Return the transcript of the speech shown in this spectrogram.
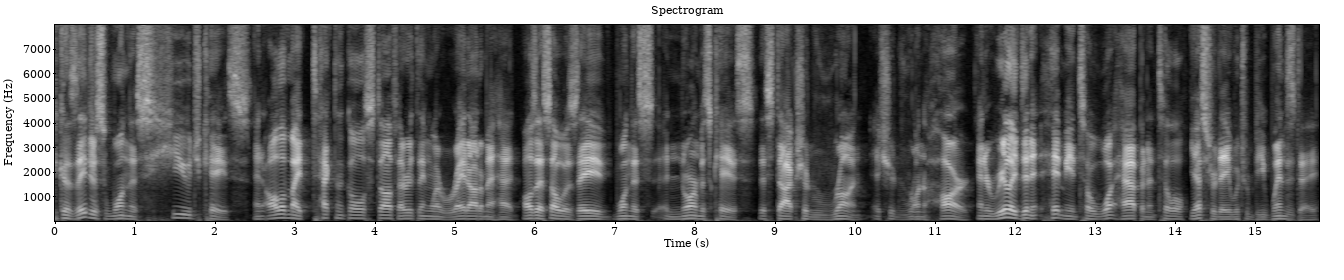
because they just won this huge case and all of my technical stuff everything went right out of my head. All i saw was they won this enormous case. This stock should run. It should run hard. And it really didn't hit me until what happened until yesterday which would be wednesday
